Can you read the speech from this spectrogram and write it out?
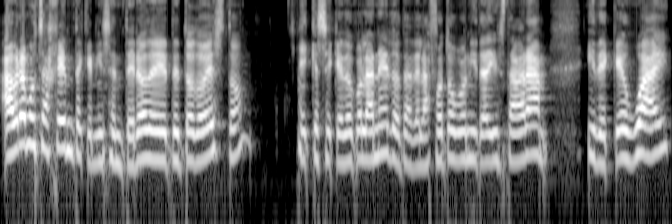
Habrá mucha gente que ni se enteró de, todo esto, y que se quedó con la anécdota de la foto bonita de Instagram y de qué guay,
